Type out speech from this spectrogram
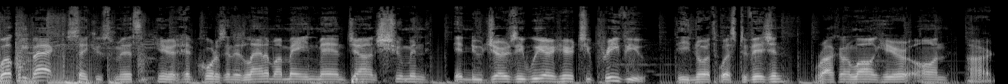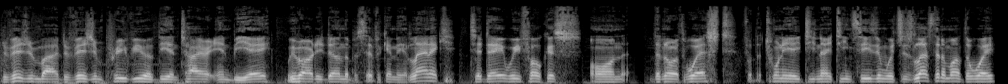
Welcome back, Sekou Smith, here at headquarters in Atlanta. My main man, John Schuhmann in New Jersey. We are here to preview the Northwest Division, rocking along here on our division by division preview of the entire NBA. We've already done the Pacific and the Atlantic. Today we focus on the Northwest for the 2018-19 season, which is less than a month away.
